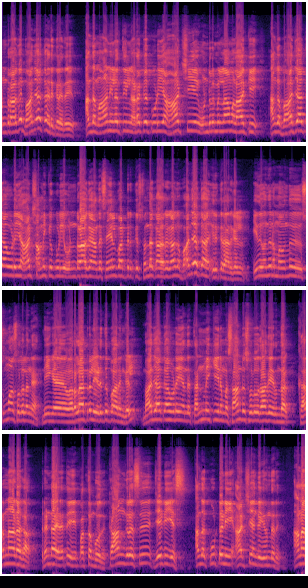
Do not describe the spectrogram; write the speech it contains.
ஒன்றாக பாஜக இருக்கிறது. அந்த மாநிலத்தில் நடக்கக்கூடிய ஆட்சியை ஒன்றுமில்லாமல் ஆக்கி அங்க பாஜகவுடைய ஆட்சி அமைக்கக்கூடிய ஒன்றாக அந்த செயல்பாட்டிற்கு சொந்தக்காரர்களாக பாஜக இருக்கிறார்கள். இது வந்து நம்ம வந்து சும்மா சொல்லலைங்க. நீங்க வரலாற்றில் எடுத்து பாருங்கள். பாஜகவுடைய அந்த தன்மைக்கு நம்ம சான்று சொல்வதாக இருந்தால் கர்நாடகா ரெண்டாயிரத்தி பத்தொன்பது காங்கிரஸ் ஜேடிஎஸ் அந்த கூட்டணி ஆட்சி அங்க இருந்தது. ஆனா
